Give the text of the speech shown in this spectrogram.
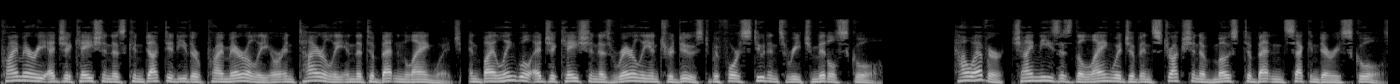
primary education is conducted either primarily or entirely in the Tibetan language, and bilingual education is rarely introduced before students reach middle school. However, Chinese is the language of instruction of most Tibetan secondary schools.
